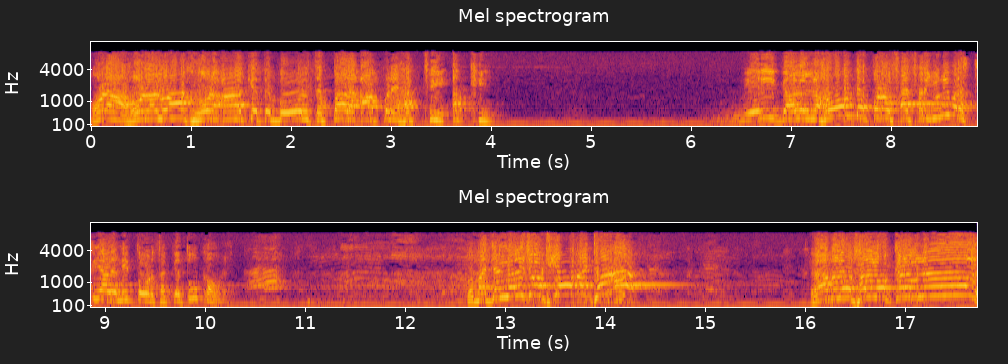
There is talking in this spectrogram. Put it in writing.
ہوں ہوں آخ ہوں آ کے تے بول تے پڑھ اپنے ہاتھی اکھی۔ میری گل لاہور دے پروفیسر یونیورسٹی والے نہیں توڑ سکے، تو کون ہے؟ تو میں جنگل چوٹیا بیٹھا۔ رب نے فل و کرم نال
